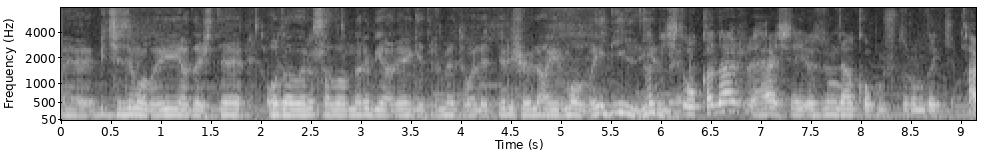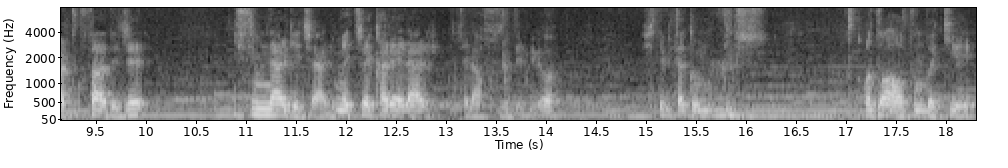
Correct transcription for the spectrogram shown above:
e, bir çizim olayı ya da işte odaları, salonları bir araya getirme, tuvaletleri şöyle ayırma olayı değil değil Tabii mi? işte o kadar her şey özünden kopmuş durumda ki artık sadece isimler geçerli. Metrekareler telaffuz ediliyor. İşte bir takım lüks adı altındaki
